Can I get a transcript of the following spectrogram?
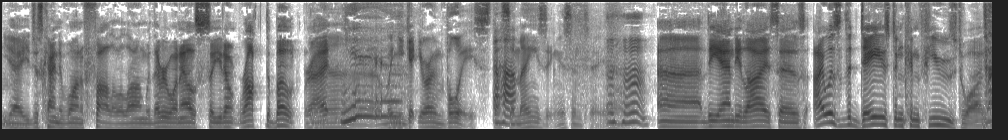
Yeah, you just kind of want to follow along with everyone else so you don't rock the boat, right? Yeah. When you get your own voice, that's Uh-huh. amazing, isn't it? Yeah. Mm-hmm. Uh, the Andy Lai says, I was the dazed and confused one.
